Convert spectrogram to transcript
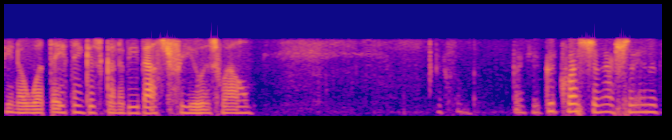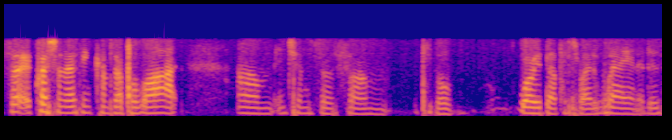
you know, what they think is going to be best for you as well. Excellent. Thank you. Good question, actually, and it's a question that I think comes up a lot um, in terms of um, people worry about this right away, and it is,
